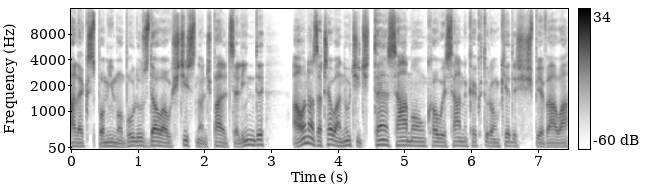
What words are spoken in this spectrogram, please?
Alex pomimo bólu zdołał ścisnąć palce Lindy, a ona zaczęła nucić tę samą kołysankę, którą kiedyś śpiewała,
